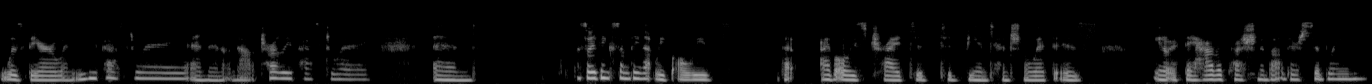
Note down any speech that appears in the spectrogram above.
was there when Evie passed away, and then now Charlie passed away, and so I think something that we've always that I've always tried to to be intentional with is, you know, if they have a question about their siblings,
